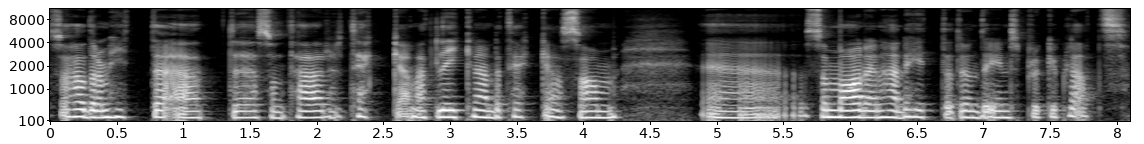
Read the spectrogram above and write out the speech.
Så hade de hittat ett eh, sånt här tecken, ett liknande tecken som, eh, som Malin hade hittat under Innsbrucke plats.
